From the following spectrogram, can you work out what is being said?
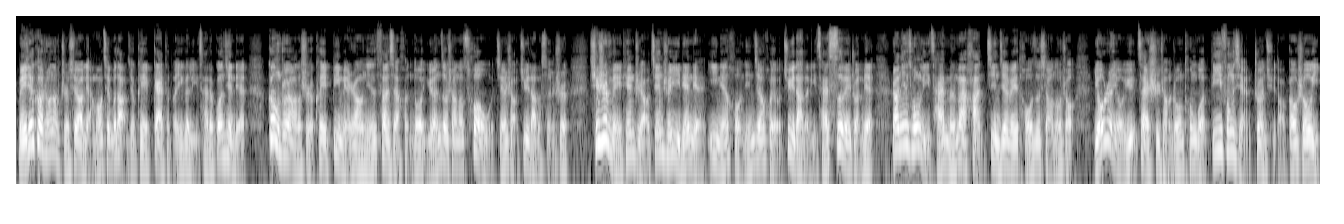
每节课程呢，只需要两毛钱不到，就可以 get 到一个理财的关键点。更重要的是，可以避免让您犯下很多原则上的错误，减少巨大的损失。其实每天只要坚持一点点，一年后您将会有巨大的理财思维转变，让您从理财门外汉进阶为投资小能手，游刃有余，在市场中通过低风险赚取到高收益。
